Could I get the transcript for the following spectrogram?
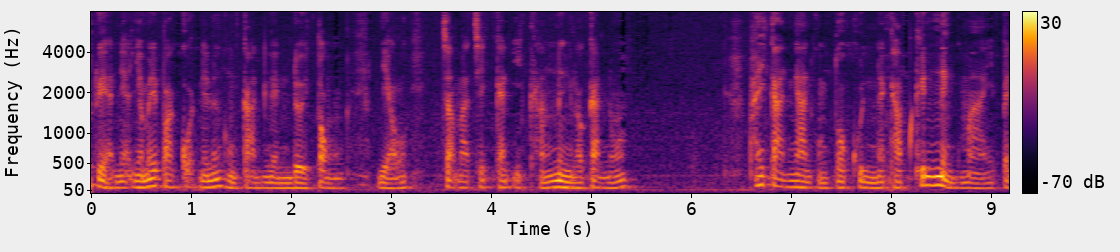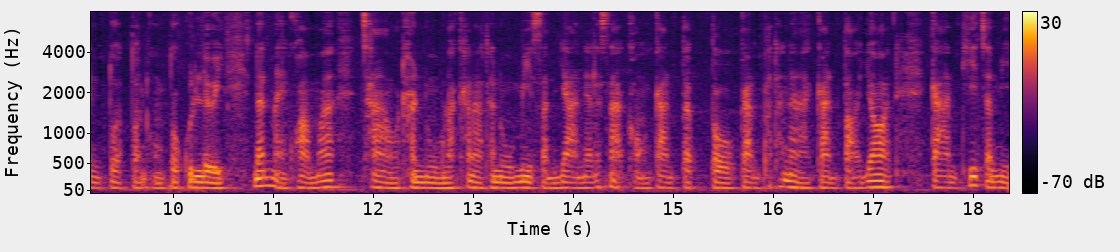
เหรียญเนี่ยยังไม่ปรากฏในเรื่องของการเงินโดยตรง เดี๋ยวจะมาเช็คกันอีกครั้งหนึ่งแล้วกันเนาะ ให้การงานของตัวคุณนะครับขึ้นหนึ่งหมายเป็นตัวตนของตัวคุณเลย นั่นหมายความว่าชาวธนูลัคนาธนูมีสัญญาณในลักษณะของการเติบโต การพัฒนาการต่อยอด การที่จะมี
